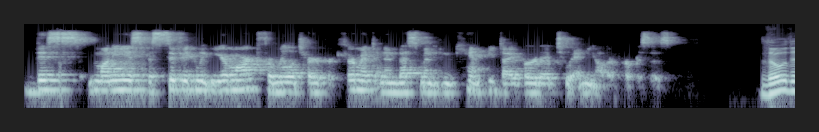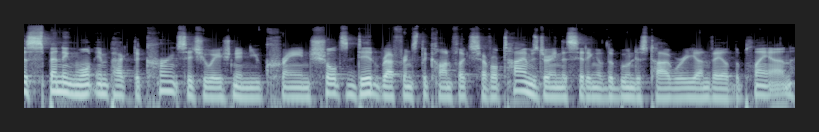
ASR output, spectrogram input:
this money is specifically earmarked for military procurement and investment and can't be diverted to any other purposes. Though this spending won't impact the current situation in Ukraine, Scholz did reference the conflict several times during the sitting of the Bundestag where he unveiled the plan.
